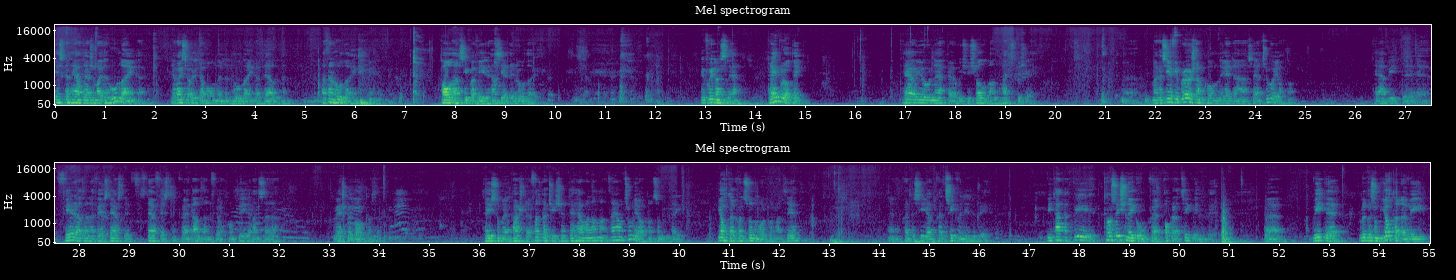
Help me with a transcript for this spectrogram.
jeg skal ha det her som heter hulaengar. Jeg vet ikke alle månen den hulaengar til, men at han hulaengar. Paul han sier på fire, han sier at det er hulaengar. Jeg får innan slæ. Breibrotting. Det er jo nekka og ikke sjolvan, helt spesielt. Man kan se for brødsamkomne er det slæ 28. Det er vidt för att han har fäst stärfästen kväll andan för att komplera hans här värsta Golgata. De som är en pastor, fast kyrkan, det här var en annan. Det här var tror jag att någon som det jotta på en sunnmorgon att det kan det säga kan sikven det blir. Vi tar vi tar sig inte igång kväll och att sikven det blir. Eh vi det lukkar som jotta där vi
